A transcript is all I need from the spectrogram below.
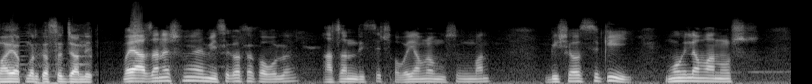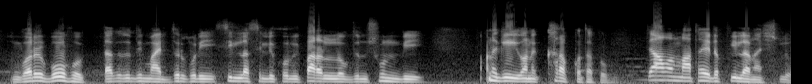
ভাই আপনার কাছে জানি। ভাই আজানের সময় মিছে কথা কবল হয়। আজান দিচ্ছে সবাই আমরা মুসলমান। বিষয় হচ্ছে কি মহিলা মানুষ ঘরের বউ হোক তাকে যদি মারধর করি চিল্লা চিল্লি করবি পাড়ার লোকজন শুনবি অনেকেই অনেক খারাপ কথা কবি। তা আমার মাথায় এটা পিলান আসলো।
